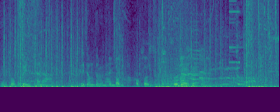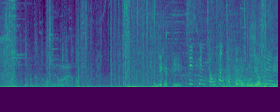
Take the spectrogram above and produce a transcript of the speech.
공석 괜찮아. 그 정도는 안 없어? 죽어. 없었어. 솔젤베. 겐지 개피. 시스템 정상 작동. 아이고 우리 형 개피.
